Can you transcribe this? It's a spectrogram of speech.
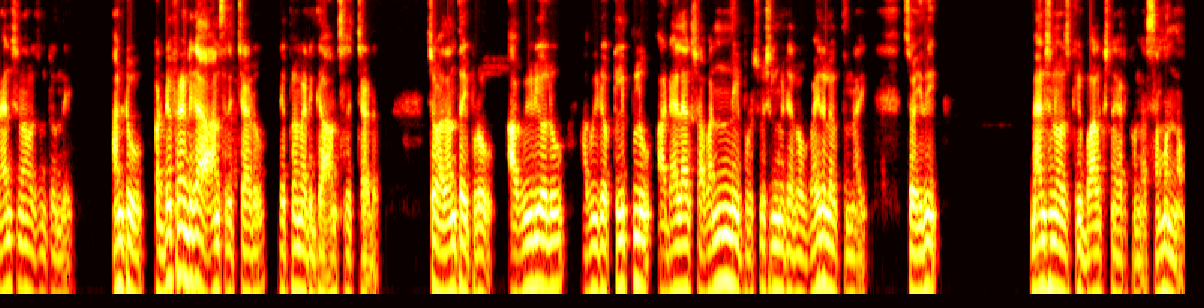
మ్యాన్షన్ హౌస్ ఉంటుంది అంటూ డిఫరెంట్గా ఆన్సర్ ఇచ్చాడు డిప్లొమాటిక్గా ఆన్సర్ ఇచ్చాడు. సో అదంతా ఇప్పుడు ఆ వీడియోలు ఆ వీడియో క్లిప్లు ఆ డైలాగ్స్ అవన్నీ ఇప్పుడు సోషల్ మీడియాలో వైరల్ అవుతున్నాయి. సో ఇది మ్యాన్షన్ హౌస్కి బాలకృష్ణ గారికి ఉన్న సంబంధం.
